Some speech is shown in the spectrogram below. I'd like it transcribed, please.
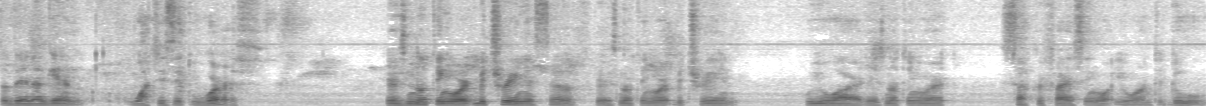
So then again, what is it worth? There's nothing worth betraying yourself. There's nothing worth betraying who you are. There's nothing worth sacrificing what you want to do.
